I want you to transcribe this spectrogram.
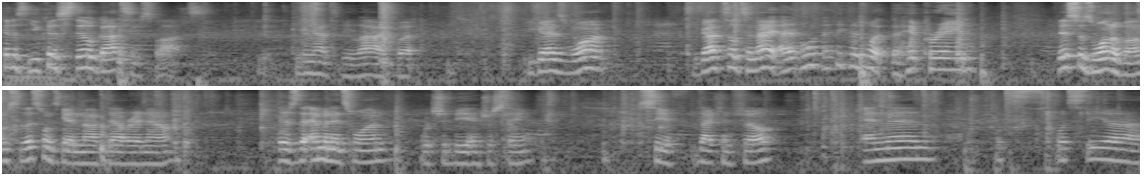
Could have you could have still got some spots. You didn't have to be live, but if you guys want, we got till tonight. I oh, I think there's what the hit parade. This is one of them, so this one's getting knocked out right now. There's the Eminence one, which should be interesting. See if that can fill. And then what's what's the uh,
